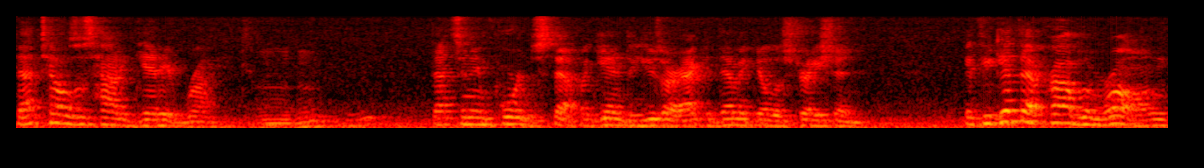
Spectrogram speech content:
that tells us how to get it right. Mm-hmm. That's an important step. Again, to use our academic illustration, if you get that problem wrong,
